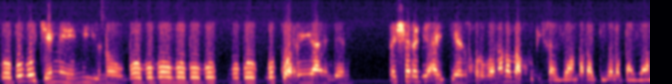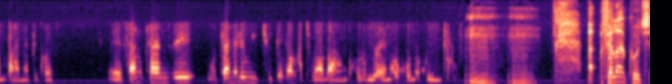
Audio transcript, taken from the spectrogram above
bo bo Germany you know bo bo Korea and then re share di-ideas gore bona ba ba godisa jwang ba ba developa jwang bana because uh, sometimes o tlamehile o ithute ka batho ba bangwe gore le wena o kgone go improve mm, mm. Fela coach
